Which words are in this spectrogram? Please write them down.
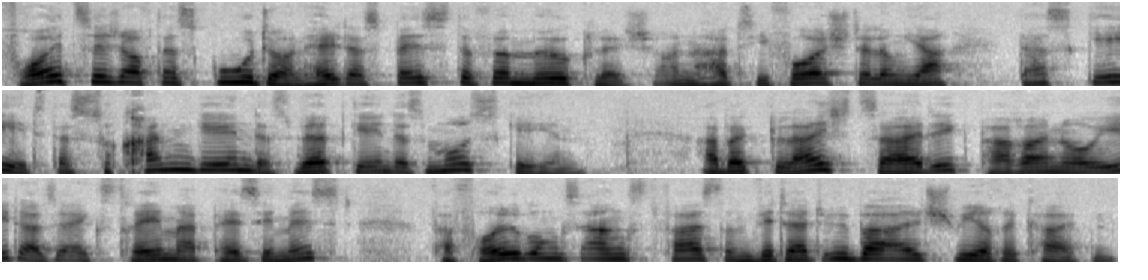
freut sich auf das Gute und hält das Beste für möglich und hat die Vorstellung, ja, das geht, das kann gehen, das wird gehen, das muss gehen. Aber gleichzeitig paranoid, also extremer Pessimist, Verfolgungsangst fast und wittert überall Schwierigkeiten.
